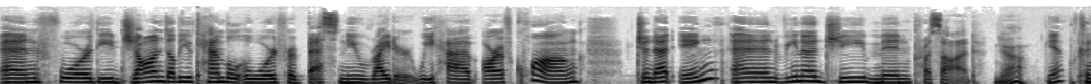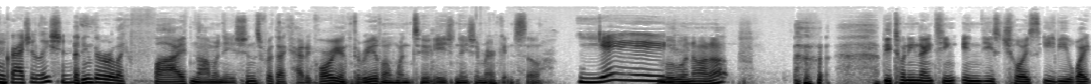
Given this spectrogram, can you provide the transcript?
And for the John W. Campbell Award for Best New Writer, we have R.F. Kuang, Jeanette Ng, and Vina Jie-Min Prasad. Yeah. Yeah, congratulations. I think there were like five nominations for that category, and three of them went to Asian Asian Americans. So Yay! moving on up. the 2019 Indies Choice E.B. White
